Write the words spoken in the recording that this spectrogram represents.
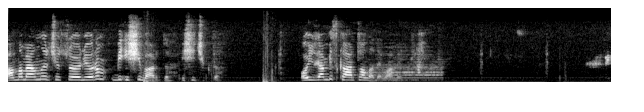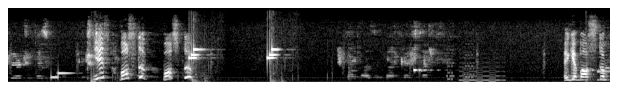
anlamayanlar için söylüyorum bir işi vardı. işi çıktı. O yüzden biz Kartal'la devam ettik. Yes bastım bastım. Ege bastım.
